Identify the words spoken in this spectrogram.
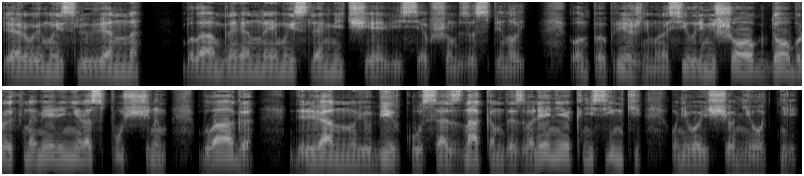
Первой мыслью Венна была мгновенная мысль о мече, висевшем за спиной. Он по-прежнему носил ремешок добрых намерений распущенным, благо деревянную бирку со знаком дозволения князинки у него еще не отняли.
